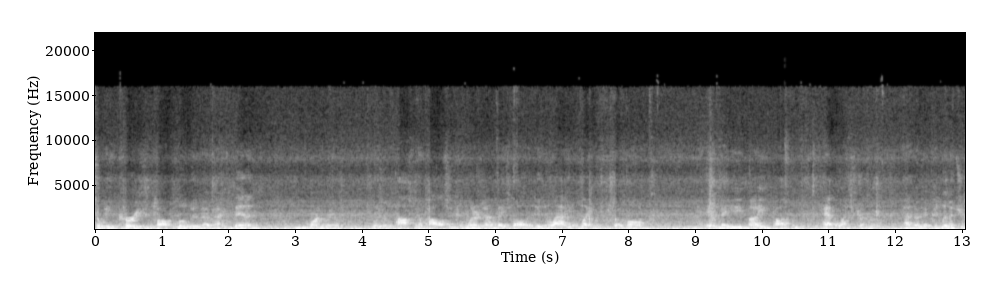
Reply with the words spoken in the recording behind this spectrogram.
So we encouraged and talked a little bit about back then, when you weren't around, was a possibly a policy for wintertime baseball that didn't allow you to play them for so long, and maybe you might even possibly have the lights turned on. I know that could limit your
